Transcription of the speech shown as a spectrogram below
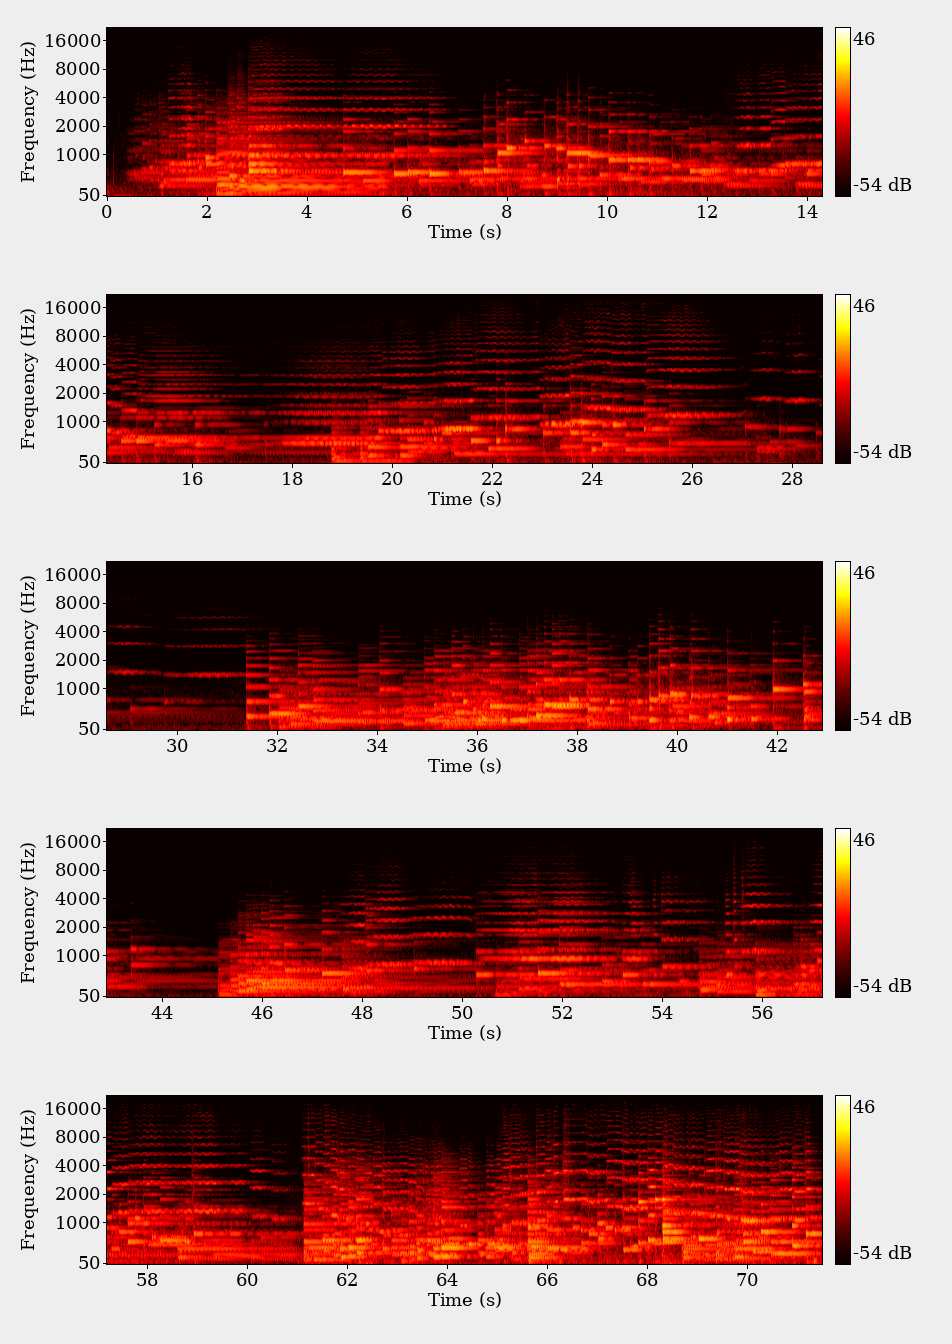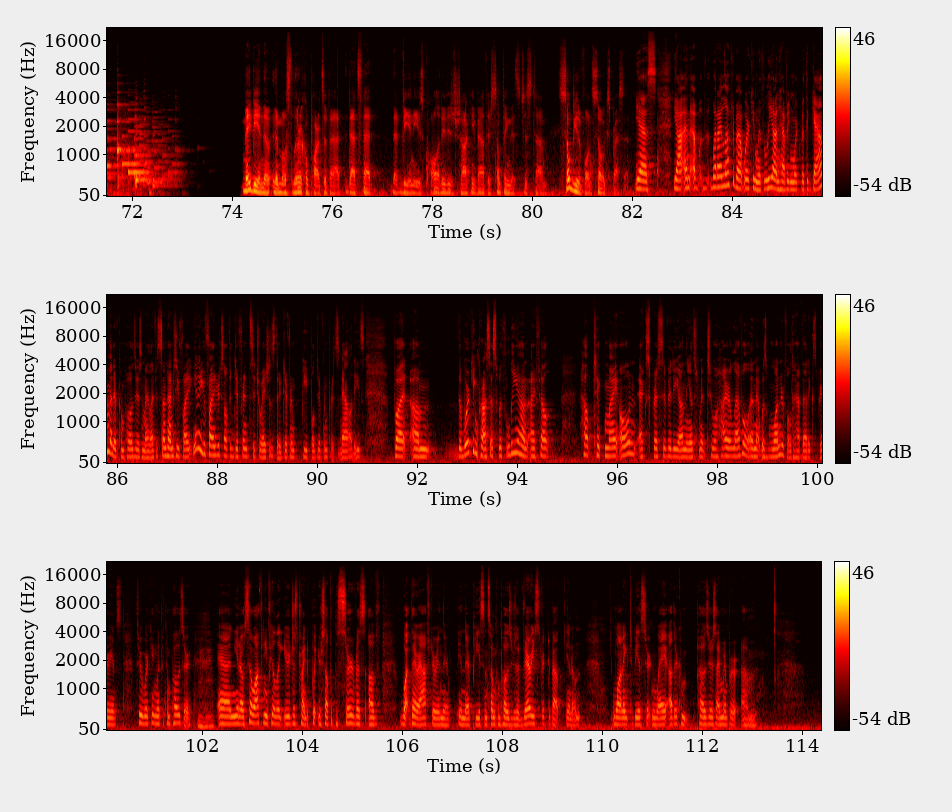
Maybe in the, the most lyrical parts of that, that's that, that Viennese quality that you're talking about. There's something that's just um, so beautiful and so expressive. Yes, yeah, and uh, what I loved about working with Leon, having worked with a gamut of composers in my life, is sometimes you find, you know, you find yourself in different situations. There are different people, different personalities, but um, the working process with Leon, I felt helped take my own expressivity on the instrument to a higher level, and it was wonderful to have that experience through working with a composer. And you know, so often you feel like you're just trying to put yourself at the service of what they're after in their in their piece, and some composers are very strict about you know wanting to be a certain way. Other composers, I remember. Um,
